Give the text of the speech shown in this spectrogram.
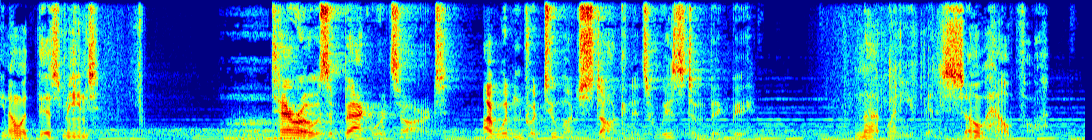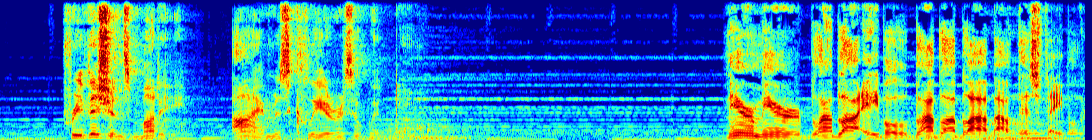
You know what this means? Tarot is a backwards art. I wouldn't put too much stock in its wisdom, Bigby. Not when you've been so helpful. Prevision's muddy. I'm as clear as a window. Mirror, mirror, blah blah able, blah blah blah about this fable.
